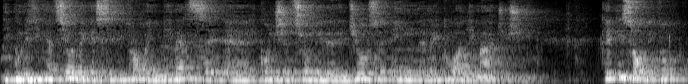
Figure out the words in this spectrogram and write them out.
di purificazione che si ritrova in diverse eh, concezioni religiose e in rituali magici, che di solito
